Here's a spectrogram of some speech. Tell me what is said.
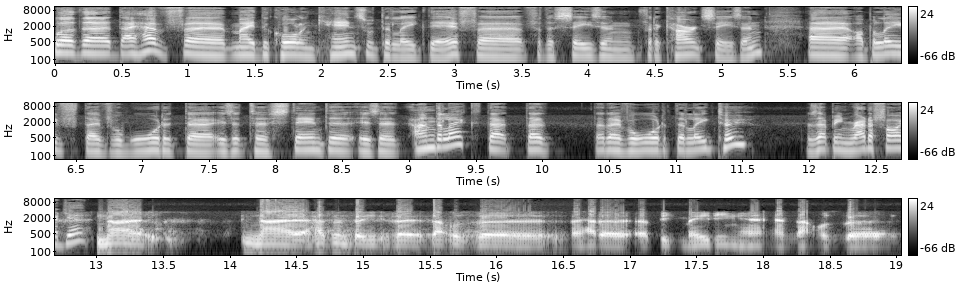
Well, the, they have uh, made the call and cancelled the league there for, for the season for the current season. Uh, I believe they've awarded. Uh, is it to stand? Is it Anderlecht that, that that they've awarded the league to? Has that been ratified yet? No, no, it hasn't been. The, that was the they had a, a, big meeting and that was the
